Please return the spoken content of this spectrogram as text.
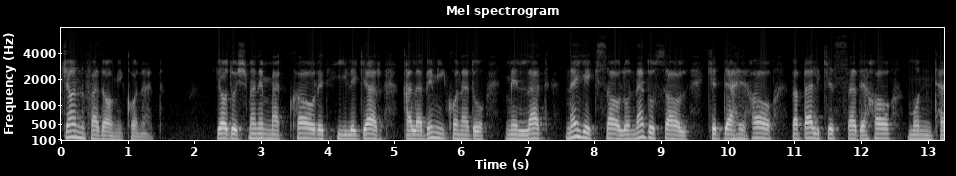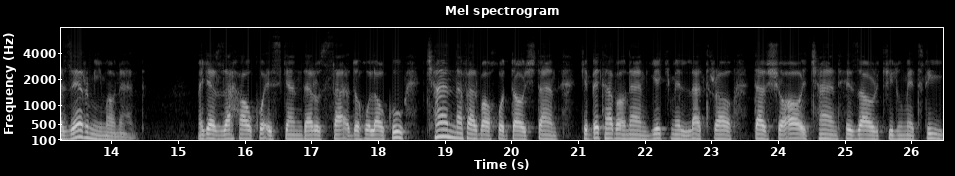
جان فدا می کند یا دشمن مکار حیلگر غلبه می کند و ملت نه یک سال و نه دو سال که دههها و بلکه صدها منتظر می مانند مگر ضحاک و اسکندر و سعد و هلاکو چند نفر با خود داشتند که بتوانند یک ملت را در شعاع چند هزار کیلومتری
